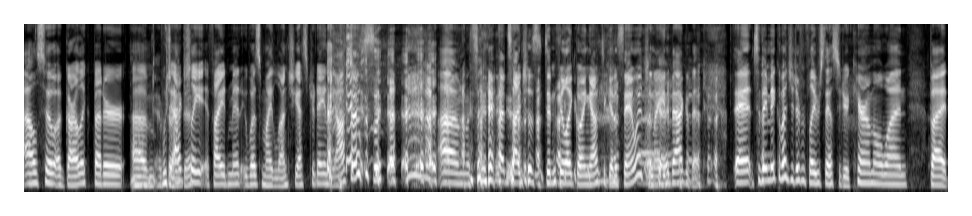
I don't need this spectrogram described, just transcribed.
also a garlic butter, um, Mm, which actually, if I admit, it was my lunch yesterday in the office. um, so, I had- so I just didn't feel like going out to get a sandwich, and I ate a bag of it. Uh, so they make a bunch of different flavors. They also do a caramel one. But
